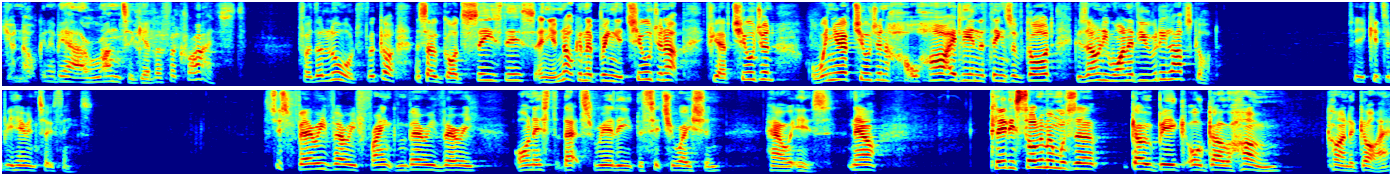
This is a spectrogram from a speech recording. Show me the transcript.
you're not going to be able to run together for christ for the lord for god. And so god sees this and you're not going to bring your children up. If you have children or when you have children wholeheartedly in the things of god because only one of you really loves god. So your kids will be hearing two things. It's just very very frank and very very honest that's really the situation how it is. Now Clearly, Solomon was a go big or go home kind of guy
